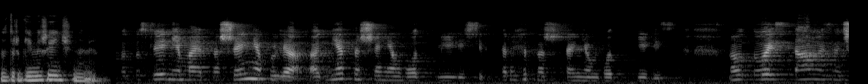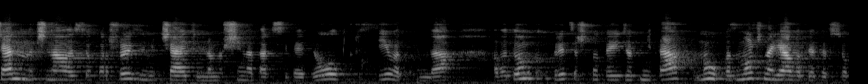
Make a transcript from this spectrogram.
с другими женщинами. Вот последние мои отношения были, одни отношения год длились, и вторые отношения год длились. Ну, то есть там изначально начиналось все хорошо и замечательно, мужчина так себя вел, красиво, да, а потом, как говорится, что-то идет не так. Ну, возможно, я вот это все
